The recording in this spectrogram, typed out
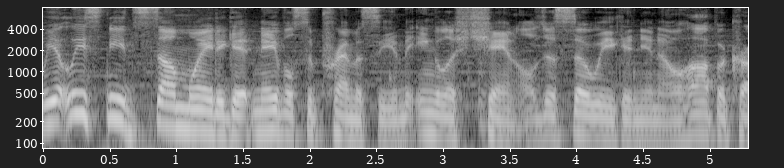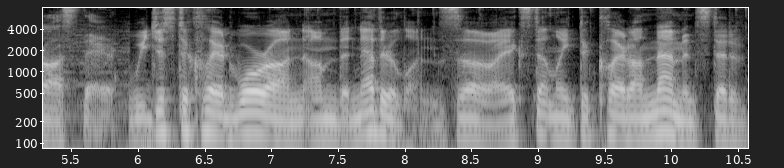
we at least need some way to get naval supremacy in the English Channel, just so we can, you know, hop across there. We just declared war on, um, the Netherlands, so I accidentally declared on them instead of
